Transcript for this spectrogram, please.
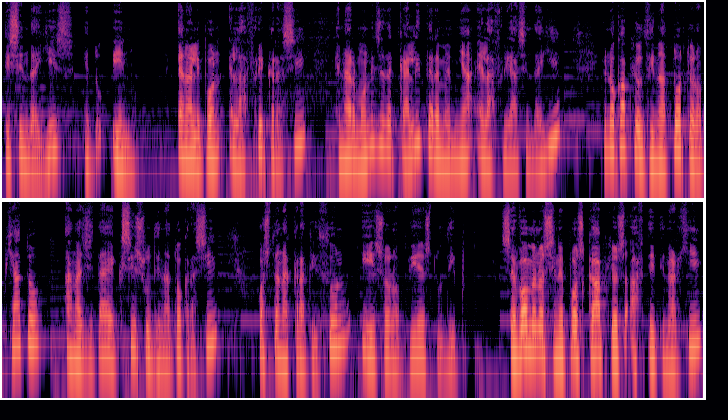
της συνταγής και του ίνου. Ένα λοιπόν ελαφρύ κρασί εναρμονίζεται καλύτερα με μια ελαφριά συνταγή, ενώ κάποιο δυνατότερο πιάτο αναζητά εξίσου δυνατό κρασί, ώστε να κρατηθούν οι ισορροπίες του δείπνου. Σεβόμενος συνεπώς κάποιος αυτή την αρχή,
